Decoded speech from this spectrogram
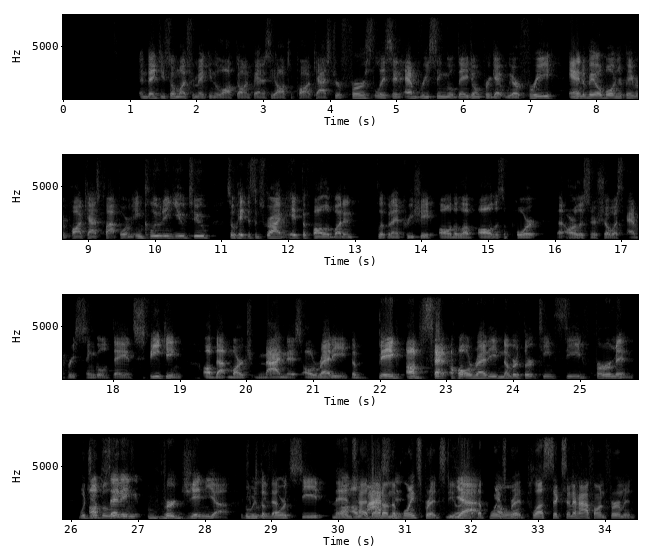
And thank you so much for making the Locked On Fantasy Hockey Podcast your first listen every single day. Don't forget, we are free and available on your favorite podcast platform, including YouTube. So hit the subscribe, hit the follow button. Flip and I appreciate all the love, all the support that our listeners show us every single day. And speaking of that March Madness already, the big upset already, number 13 seed Furman Would you upsetting believe? Virginia, Would who was the believe that fourth seed. Uh, Man's a had that on the point spread Steele. Yeah, the point spread plus six and a half on Furman.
